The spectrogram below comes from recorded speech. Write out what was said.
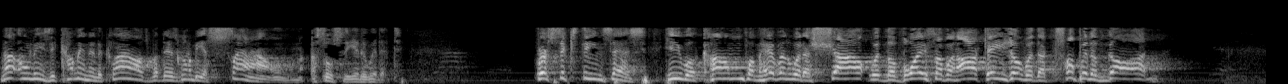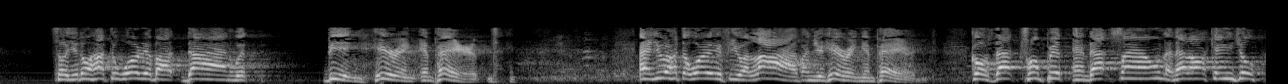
not only is he coming in the clouds, but there's going to be a sound associated with it. Verse 16 says, He will come from heaven with a shout, with the voice of an archangel, with the trumpet of God. So you don't have to worry about dying with being hearing impaired. and you don't have to worry if you're alive and you're hearing impaired. Because that trumpet and that sound and that archangel,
